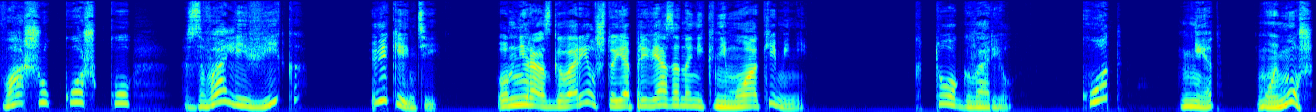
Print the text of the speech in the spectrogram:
«Вашу кошку звали Вика?» «Викентий», он не раз говорил, что я привязана не к нему, а к имени. Кто говорил? Кот? Нет, мой муж.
